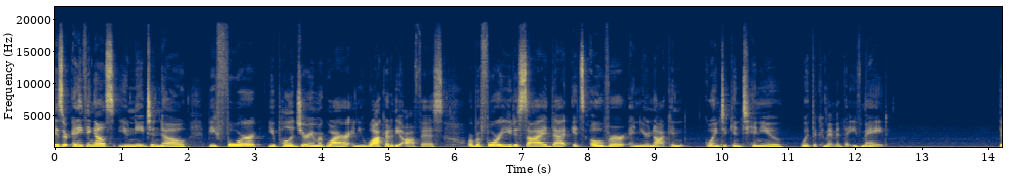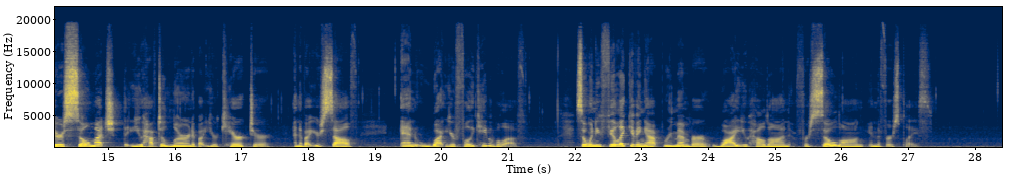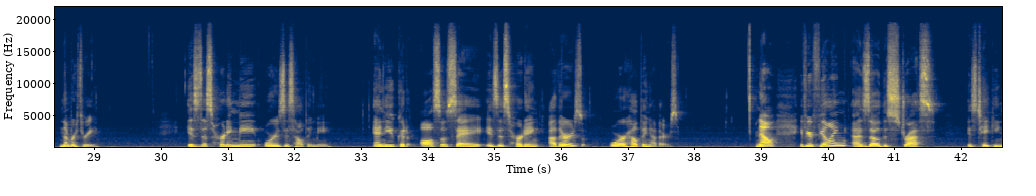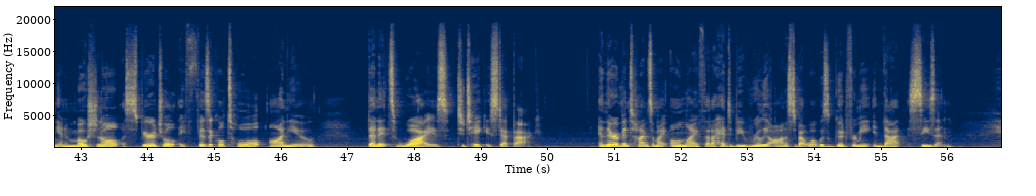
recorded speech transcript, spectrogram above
Is there anything else you need to know before you pull a Jerry Maguire and you walk out of the office, or before you decide that it's over and you're not con- going to continue with the commitment that you've made? There's so much that you have to learn about your character and about yourself and what you're fully capable of. So when you feel like giving up, remember why you held on for so long in the first place. Number three, is this hurting me or is this helping me? And you could also say, is this hurting others or helping others? Now, if you're feeling as though the stress is taking an emotional, a spiritual, a physical toll on you, then it's wise to take a step back. And there have been times in my own life that I had to be really honest about what was good for me in that season.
